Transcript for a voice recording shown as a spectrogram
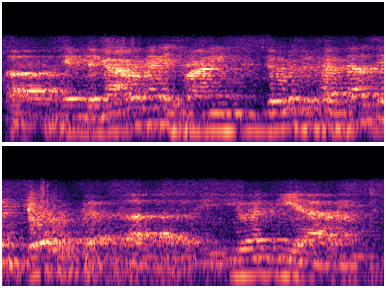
Uh, and the government is running, there was a fantastic joke. Uh, you had the, um,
